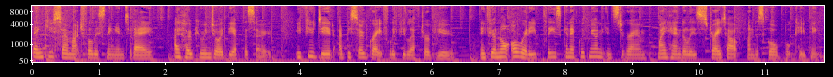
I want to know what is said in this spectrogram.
Thank you so much for listening in today. I hope you enjoyed the episode. If you did, I'd be so grateful if you left a review. And if you're not already, please connect with me on Instagram. My handle is straight up underscore bookkeeping.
